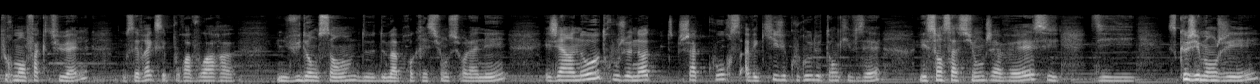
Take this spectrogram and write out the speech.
purement factuel. Donc c'est vrai que c'est pour avoir euh, une vue d'ensemble de, ma progression sur l'année. Et j'ai un autre où je note chaque course avec qui j'ai couru, le temps qu'il faisait, les sensations que j'avais, si, ce que j'ai mangé.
